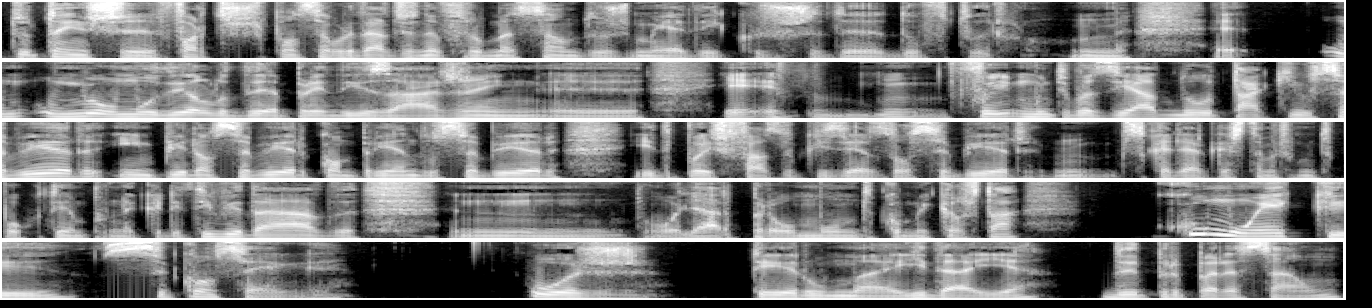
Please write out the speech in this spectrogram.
tu tens eh, fortes responsabilidades na formação dos médicos de, do futuro. O, o, meu modelo de aprendizagem eh, é, foi muito baseado no está aqui o saber, impira o saber, compreende o saber e depois faz o que quiseres ao saber. Se calhar gastamos muito pouco tempo na criatividade, hum, olhar para o mundo como é que ele está. Como é que se consegue hoje ter uma ideia de preparação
